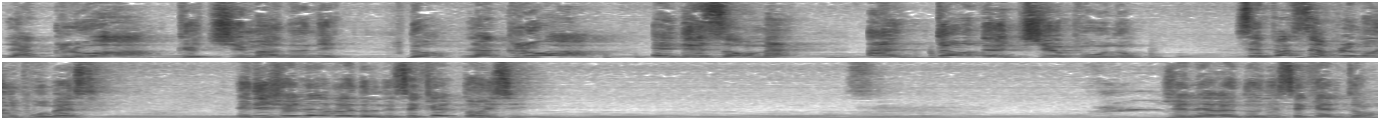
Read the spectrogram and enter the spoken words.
la gloire que tu m'as donnée. Donc la gloire est désormais un don de Dieu pour nous. Ce n'est pas simplement une promesse. Il dit, je leur ai donné. C'est quel temps ici? Je leur ai donné. C'est quel temps?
